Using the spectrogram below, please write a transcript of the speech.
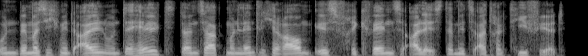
Und wenn man sich mit allen unterhält, dann sagt man, ländlicher Raum ist Frequenz alles, damit es attraktiv wird.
